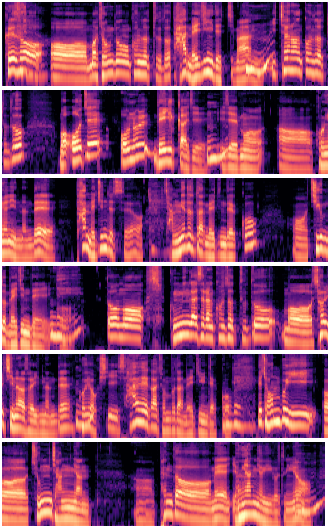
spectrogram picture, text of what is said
그래서 어 뭐 정동원 콘서트도 다 매진이 됐지만 음. 이찬원 콘서트도 뭐 어제 오늘 내일까지 음. 이제 뭐어 공연이 있는데 다 매진됐어요. 네. 작년에도 다 매진됐고 어 지금도 매진돼 있고 네. 또 뭐 국민가수란 콘서트도 뭐 설 지나서 있는데 그 역시 사회가 전부 다 매진이 됐고 네. 이게 전부 이 어 중장년 어 팬덤의 영향력이거든요. 음.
